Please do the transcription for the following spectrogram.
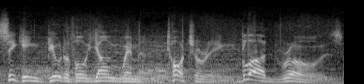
seeking beautiful young women, torturing. Blood Rose.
